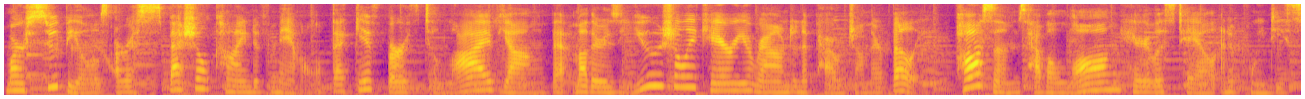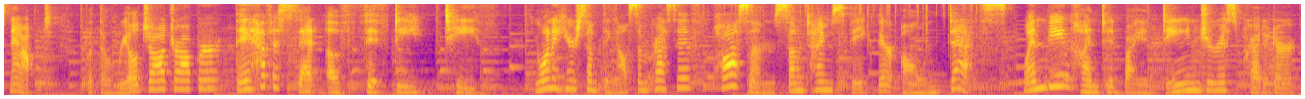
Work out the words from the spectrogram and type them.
Marsupials are a special kind of mammal that give birth to live young that mothers usually carry around in a pouch on their belly. Possums have a long, hairless tail and a pointy snout, but the real jaw dropper, they have a set of 50 teeth. You want to hear something else impressive? Possums sometimes fake their own deaths. When being hunted by a dangerous predator,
